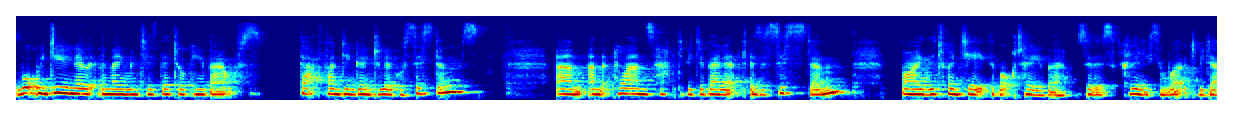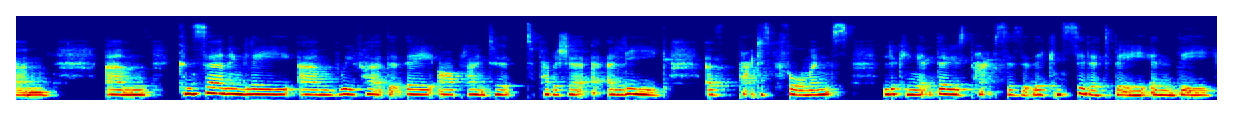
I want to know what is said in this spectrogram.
What we do know at the moment is they're talking about that funding going to local systems, um, and that plans have to be developed as a system by the 28th of October. So there's clearly some work to be done. Um, concerningly, um, we've heard that they are planning to, to publish a, a, league of practice performance, looking at those practices that they consider to be in the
